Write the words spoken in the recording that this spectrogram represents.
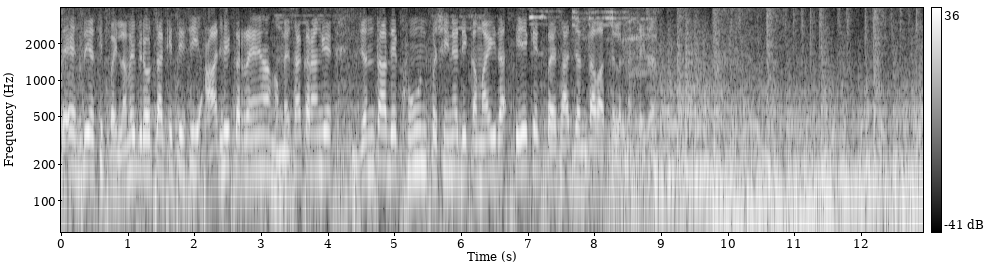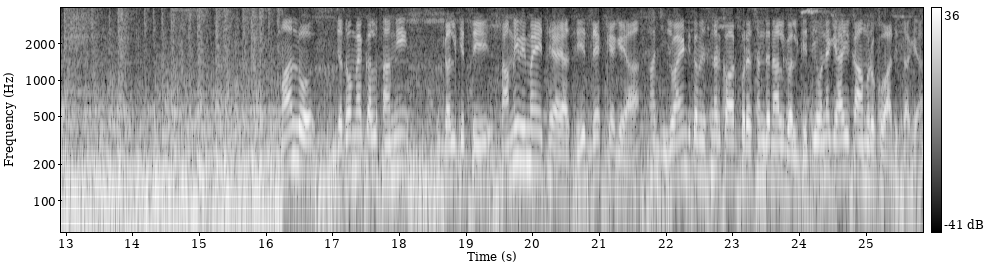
ਤੇ ਇਸ ਦੀ ਅਸੀਂ ਪਹਿਲਾਂ ਵੀ ਵਿਰੋਧਤਾ ਕੀਤੀ ਸੀ, ਅੱਜ ਵੀ ਕਰ ਰਹੇ ਹਾਂ, ਹਮੇਸ਼ਾ ਕਰਾਂਗੇ। ਜਨਤਾ ਦੇ ਖੂਨ ਪਸੀਨੇ ਦੀ ਕਮਾਈ ਦਾ ਇੱਕ ਇੱਕ ਪੈਸਾ ਜਨਤਾ ਵਾਸਤੇ ਲੱਗਣਾ ਚਾਹੀਦਾ ਹੈ। ਮੰਨ ਲਓ ਜਦੋਂ ਮੈਂ ਕੱਲ ਸਾਮੀ ਗੱਲ ਕੀਤੀ ਸਾਮੀ ਵੀ ਮੈਂ ਇੱਥੇ ਆਇਆ ਸੀ ਦੇਖ ਕੇ ਗਿਆ। ਜੁਆਇੰਟ ਕਮਿਸ਼ਨਰ ਕਾਰਪੋਰੇਸ਼ਨ ਦੇ ਨਾਲ ਗੱਲ ਕੀਤੀ ਉਹਨੇ ਕਿਹਾ ਕਿ ਕੰਮ ਰੁਕਵਾ ਦਿੱਤਾ ਗਿਆ।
